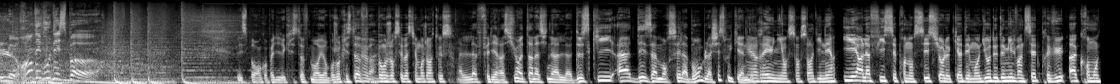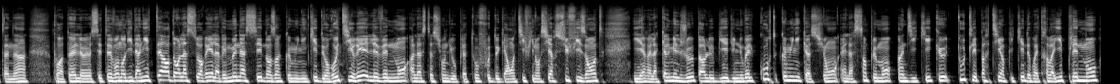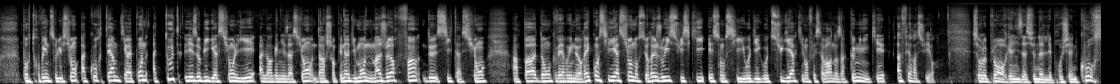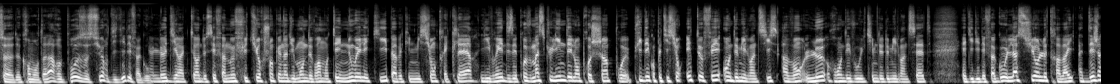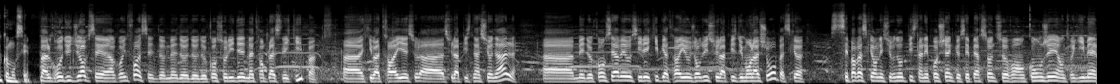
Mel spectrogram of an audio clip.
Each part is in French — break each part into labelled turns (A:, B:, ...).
A: Le rendez-vous des sports.
B: Les sports en compagnie de Christophe Morion. Bonjour Christophe.
C: Euh, bonjour Sébastien, bonjour à tous.
B: La Fédération internationale de ski a désamorcé la bombe lâchée ce week-end.
C: Réunie en séance ordinaire, hier la FIS s'est prononcée sur le cas des mondiaux de 2027 prévus à Cromontana. Pour rappel, euh, c'était vendredi dernier, tard dans la soirée, elle avait menacé dans un communiqué de retirer l'événement à la station du Haut-Plateau, faute de garantie financière suffisante. Hier, elle a calmé le jeu par le biais d'une nouvelle courte communication. Elle a simplement indiqué que toutes les parties impliquées devraient travailler pleinement pour trouver une solution à court terme qui réponde à toutes les obligations liées à l'organisation d'un championnat du monde majeur. Fin de citation. Un pas donc vers une réconciliation dont se réjouit Swisski et son CEO Diego Tsuguer qui l'ont fait savoir dans un communiqué. Affaire à suivre.
B: Sur le plan organisationnel, les prochaines courses de Grand-Montana reposent sur Didier Desfago.
C: Le directeur de ces fameux futurs championnats du monde devra monter une nouvelle équipe avec une mission très claire, livrer des épreuves masculines dès l'an prochain, puis des compétitions étoffées en 2026 avant le rendez-vous ultime de 2027. Et Didier Defago l'assure, le travail a déjà commencé.
D: Bah, le gros du job, c'est encore une fois, c'est de, de, consolider, de mettre en place l'équipe euh, qui va travailler sur la, sur piste nationale. Euh, mais de conserver aussi l'équipe qui a travaillé aujourd'hui sur la piste du Mont-Lachaud, parce que c'est pas parce qu'on est sur une autre piste l'année prochaine que ces personnes seront en congé, entre guillemets,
